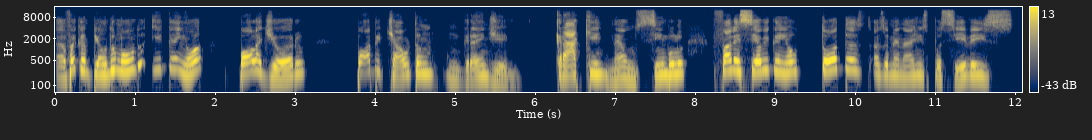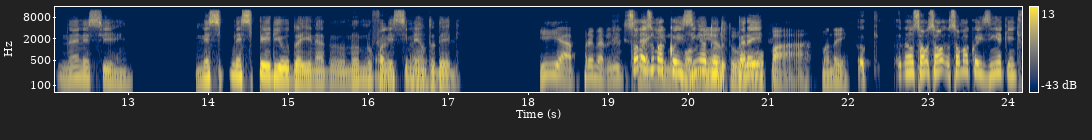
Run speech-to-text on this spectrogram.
Ah, Foi campeão do mundo e ganhou bola de ouro. Bob Charlton, um grande craque, né? Um símbolo, faleceu e ganhou todas as homenagens possíveis, né? Nesse nesse, nesse período aí, né? Do, no, no É falecimento dele. E a Premier League Só mais uma coisinha, Dudu, peraí. Opa, manda aí. Não, só, só, só uma coisinha que a gente.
